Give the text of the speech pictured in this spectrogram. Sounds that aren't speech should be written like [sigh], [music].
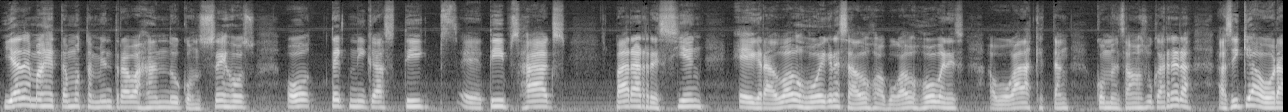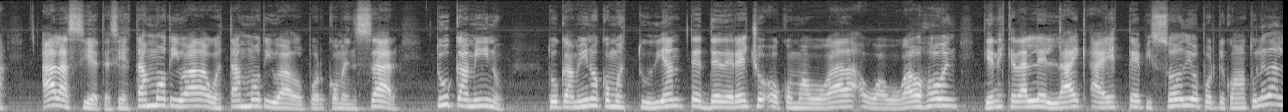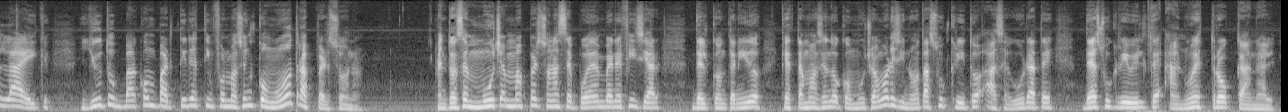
y además estamos también trabajando consejos o técnicas, tips, eh, tips, hacks para recién eh, graduados o egresados, abogados jóvenes, abogadas que están comenzando su carrera. Así que ahora a las 7, si estás motivada o estás motivado por comenzar tu camino, tu camino como estudiante de derecho o como abogada o abogado joven, tienes que darle like a este episodio porque cuando tú le das like, YouTube va a compartir esta información con otras personas. Entonces muchas más personas se pueden beneficiar del contenido que estamos haciendo con mucho amor y si no te has suscrito, asegúrate de suscribirte a nuestro canal.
